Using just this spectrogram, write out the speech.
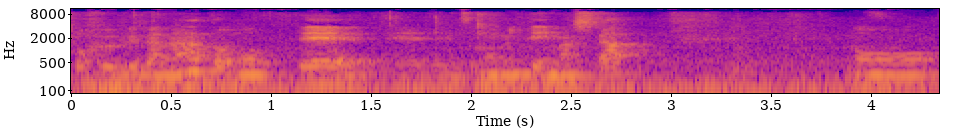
ご夫婦だなと思って、えいつも見ていました。の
